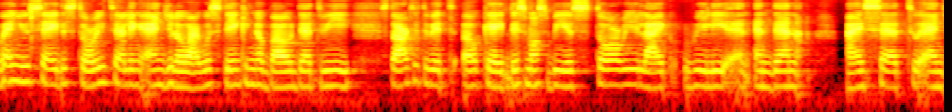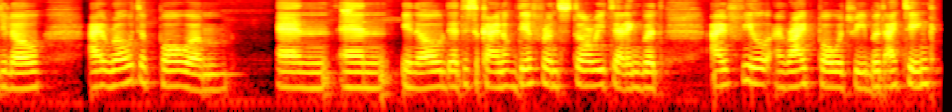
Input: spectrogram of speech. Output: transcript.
When you say the storytelling angelo i was thinking about that we started with okay this must be a story like really and, and then i said to angelo i wrote a poem and and you know that is a kind of different storytelling but i feel i write poetry but i think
